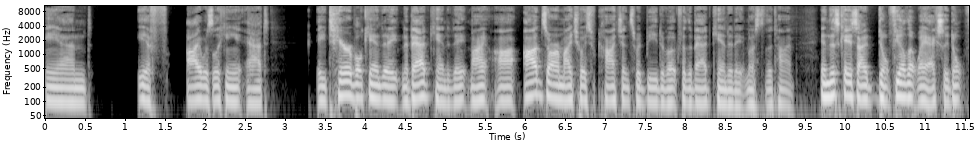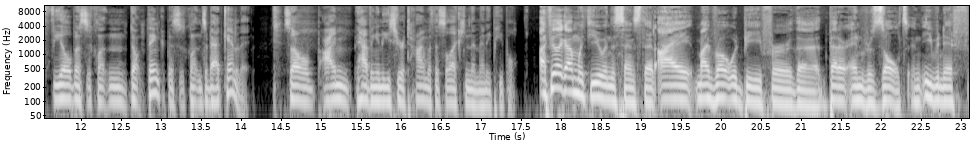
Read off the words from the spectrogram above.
And if I was looking at a terrible candidate and a bad candidate, my uh, odds are my choice of conscience would be to vote for the bad candidate most of the time. In this case, I don't feel that way. I actually don't feel Mrs. Clinton, don't think Mrs. Clinton's a bad candidate. So I'm having an easier time with this election than many people. I feel like I'm with you in the sense that I my vote would be for the better end result, and even if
